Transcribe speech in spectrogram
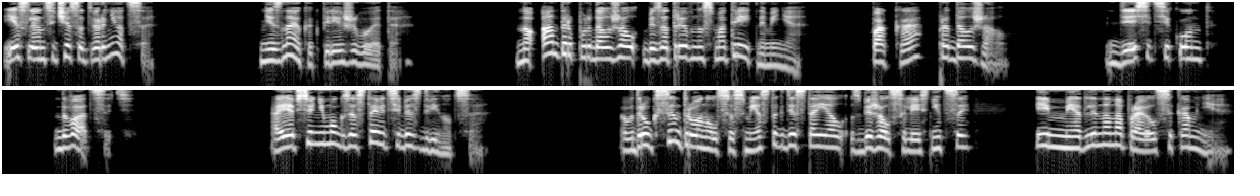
Если он сейчас отвернется, не знаю, как переживу это. Но Андер продолжал безотрывно смотреть на меня. Пока продолжал. Десять секунд. Двадцать. А я все не мог заставить себя сдвинуться. Вдруг сын тронулся с места, где стоял, сбежал с лестницы и медленно направился ко мне,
